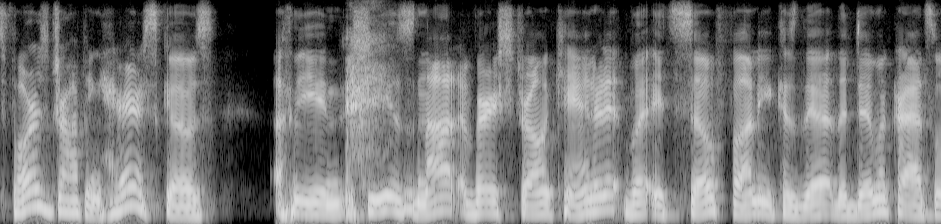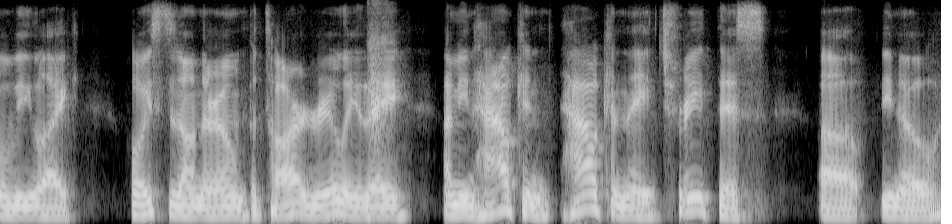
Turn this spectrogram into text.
as far as dropping Harris goes, I mean, she is not a very strong candidate, but it's so funny because the the Democrats will be like hoisted on their own petard. Really, they. I mean, how can how can they treat this, uh, you know,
